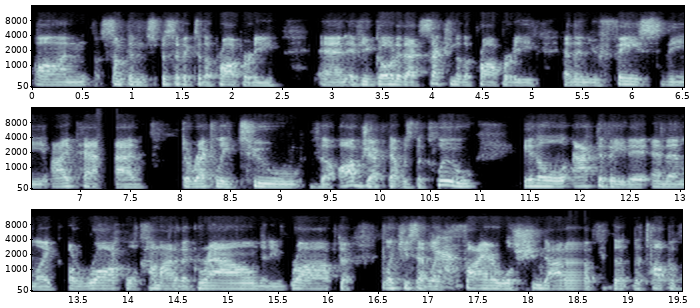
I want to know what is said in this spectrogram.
on something specific to the property. And if you go to that section of the property and then you face the iPad directly to the object that was the clue, it'll activate it and then like a rock will come out of the ground and erupt or like she said like Yeah. fire will shoot out of the, the top of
